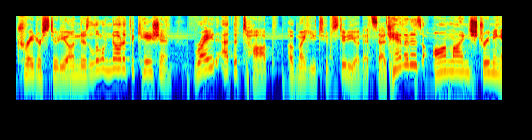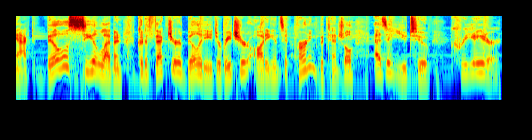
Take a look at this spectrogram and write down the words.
Creator Studio, and there's a little notification right at the top of my YouTube studio that says Canada's Online Streaming Act, Bill C 11, could affect your ability to reach your audience and earning potential as a YouTube creator.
